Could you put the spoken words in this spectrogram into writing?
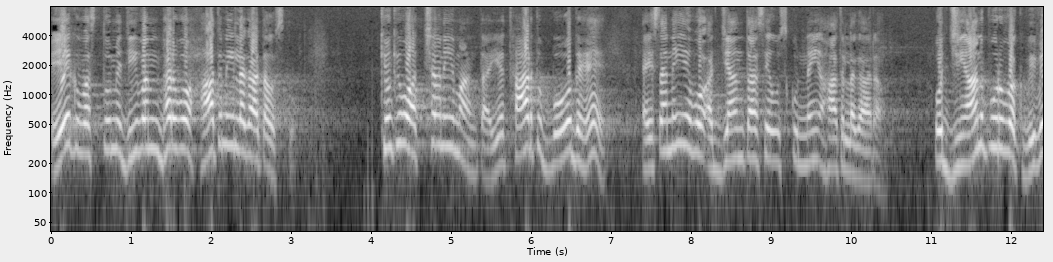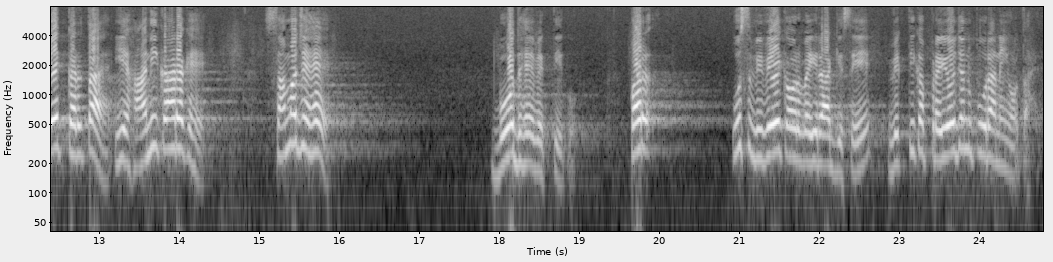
एक वस्तु में जीवन भर वो हाथ नहीं लगाता उसको। क्योंकि वो अच्छा नहीं मानता, यथार्थ बोध है। ऐसा नहीं है वो अज्ञानता से उसको नहीं हाथ लगा रहा। वो ज्ञान पूर्वक विवेक करता है, ये हानिकारक है। समझ है, बोध है व्यक्ति को। पर उस विवेक और वैराग्य से व्यक्ति का प्रयोजन पूरा नहीं होता है।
